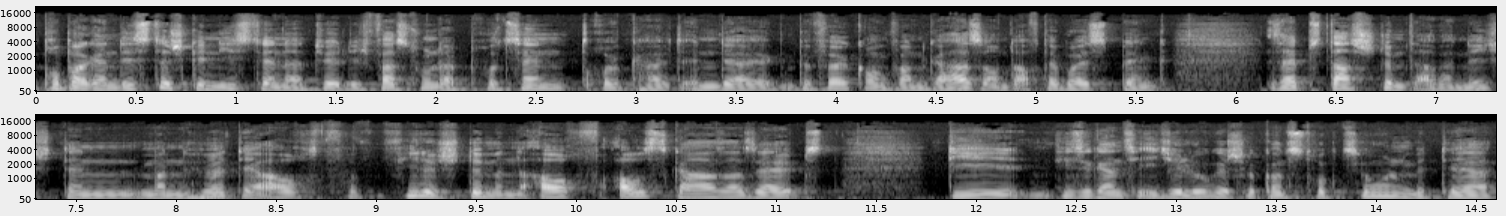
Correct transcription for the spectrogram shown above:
Propagandistisch genießt er natürlich fast 100 Prozent Rückhalt in der Bevölkerung von Gaza und auf der Westbank. Selbst das stimmt aber nicht, denn man hört ja auch viele Stimmen, auch aus Gaza selbst, die diese ganze ideologische Konstruktion, mit der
